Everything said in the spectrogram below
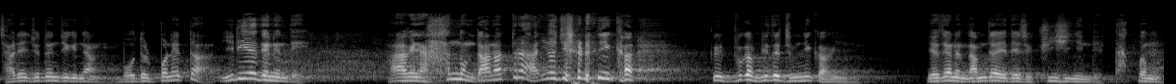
잘해주든지 그냥 못 올 뻔했다 이래야 되는데 아 그냥 한 놈 나눴더라 이러지르니까 그 누가 믿어줍니까? 그게? 여자는 남자에 대해서 귀신인데 딱 보면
